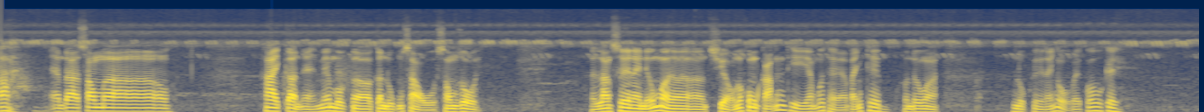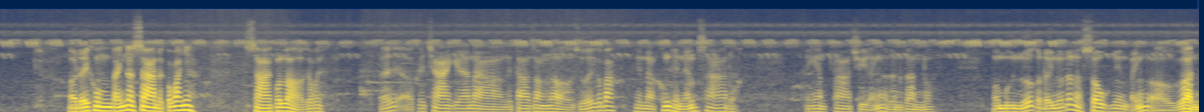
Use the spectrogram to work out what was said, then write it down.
À, em ra xong uh, hai cần này mới một uh, cần đụng sầu xong rồi. Lang xê này nếu mà chiều nó không cắn thì em có thể đánh thêm, còn đâu mà lục thì đánh ổ vậy có ok. Ở đấy không đánh ra xa được các bác nhá. Xa có lở các bác. Đấy, ở cái chai kia là người ta răng lở ở dưới các bác nên là không thể ném xa được. Anh em ta chỉ đánh ở gần gần thôi. Mà mương nước ở đây nó rất là sâu nên đánh ở gần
